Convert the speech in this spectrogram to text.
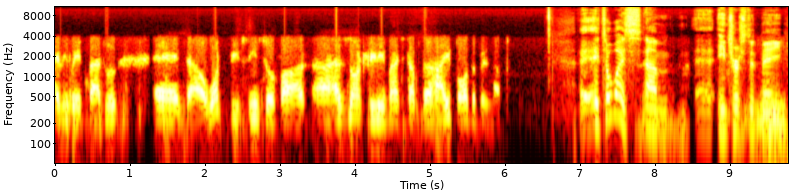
heavyweight battle, and uh, what we've seen so far uh, has not really matched up the hype or the build-up. It's always um, interested me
